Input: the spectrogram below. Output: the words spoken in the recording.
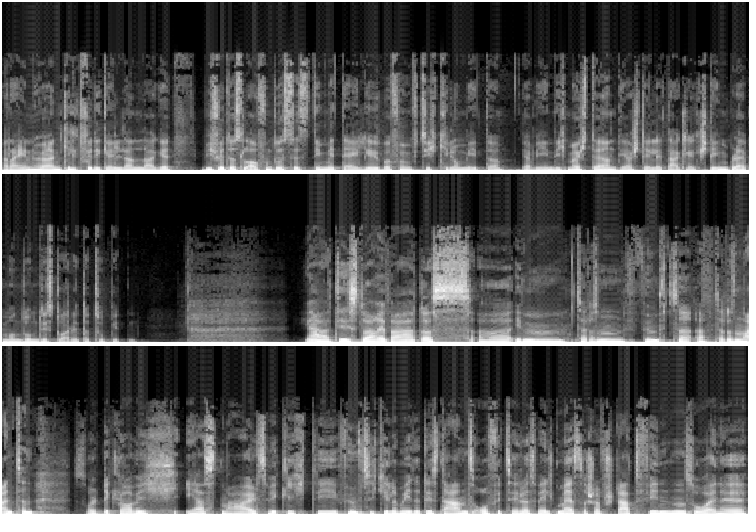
reinhören. Gilt für die Geldanlage wie für das Laufen. Du hast jetzt die Medaille über 50 Kilometer erwähnt. Ich möchte an der Stelle da gleich stehen bleiben und um die Story dazu bitten. Ja, die Story war, dass äh, im 2015, äh, 2019 sollte, glaube ich, erstmals wirklich die 50 Kilometer Distanz offiziell als Weltmeisterschaft stattfinden. So eine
